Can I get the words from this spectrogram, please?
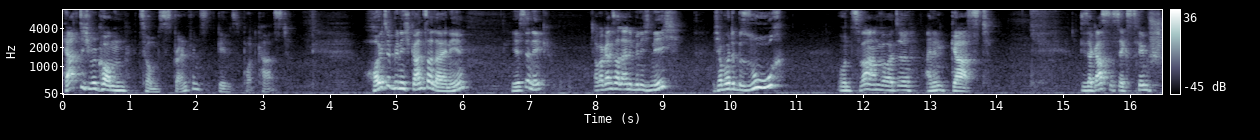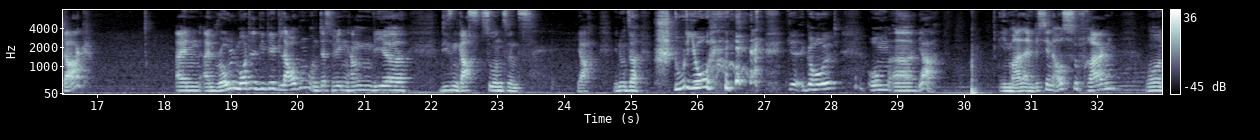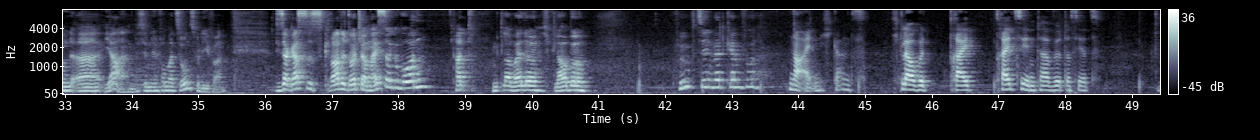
Herzlich willkommen zum Strength and Skills Podcast. Heute bin ich ganz alleine. Hier ist der Nick. Aber ganz alleine bin ich nicht. Ich habe heute Besuch. Und zwar haben wir heute einen Gast. Dieser Gast ist extrem stark. Ein, ein Role Model, wie wir glauben. Und deswegen haben wir diesen Gast zu uns ins, ja, in unser Studio ge geholt, um äh, ja, ihn mal ein bisschen auszufragen und äh, ja, ein bisschen Informationen zu liefern. Dieser Gast ist gerade deutscher Meister geworden, hat mittlerweile, ich glaube, 15 Wettkämpfe. Nein, nicht ganz. Ich glaube, drei, 13. wird das jetzt.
